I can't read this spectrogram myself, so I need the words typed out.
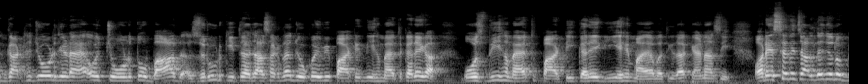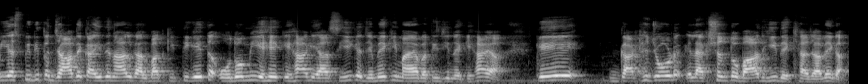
ਗੱਠਜੋੜ ਜਿਹੜਾ ਹੈ, ਉਹ ਚੋਣ ਤੋਂ ਬਾਅਦ ਜ਼ਰੂਰ ਕੀਤਾ ਜਾ ਸਕਦਾ, ਜੋ ਕੋਈ ਵੀ ਪਾਰਟੀ ਦੀ ਹਮਾਇਤ ਕਰੇਗਾ, ਉਸ ਦੀ ਹਮਾਇਤ ਪਾਰਟੀ ਕਰੇਗੀ, ਇਹ ਮਾਇਆਵਤੀ ਦਾ ਕਹਿਣਾ ਸੀ। ਔਰ ਇਸੇ ਦੇ ਚੱਲਦੇ ਜਦੋਂ ਬੀਐਸਪੀ ਦੀ ਪੰਜਾਬ ਇਕਾਈ ਦੇ ਨਾਲ ਗੱਲਬਾਤ ਕੀਤੀ ਗਈ, ਤਾਂ ਉਦੋਂ ਵੀ ਇਹ ਕਿਹਾ ਗਿਆ ਸੀ ਕਿ ਜਿਵੇਂ ਕਿ ਮਾਇਆਵਤੀ ਜੀ ਨੇ ਕਿਹਾ ਆ ਕਿ ਗੱਠਜੋੜ ਇਲੈਕਸ਼ਨ ਤੋਂ ਬਾਅਦ ਹੀ ਦੇਖਿਆ ਜਾਵੇਗਾ।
